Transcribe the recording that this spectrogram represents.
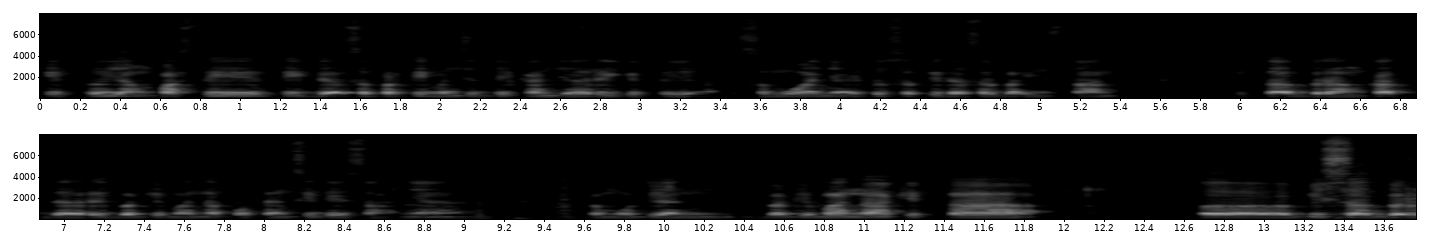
itu yang pasti tidak seperti menjentikkan jari gitu ya. Semuanya itu tidak serba instan. Kita berangkat dari bagaimana potensi desanya, kemudian bagaimana kita uh, bisa ber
